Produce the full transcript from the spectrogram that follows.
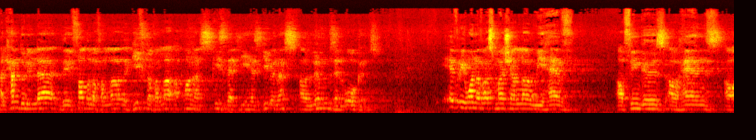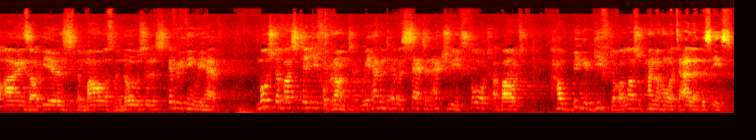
Alhamdulillah, the fadl of Allah, the gift of Allah upon us is that He has given us our limbs and organs. Every one of us, mashallah, we have our fingers, our hands, our eyes, our ears, the mouths, the noses, everything we have. Most of us take it for granted. We haven't ever sat and actually thought about how big a gift of Allah subhanahu wa ta'ala this is.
